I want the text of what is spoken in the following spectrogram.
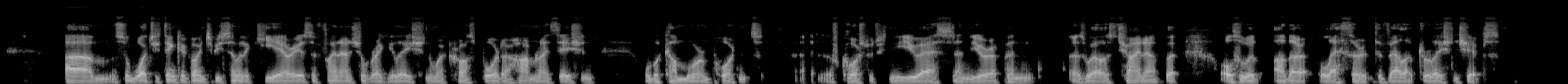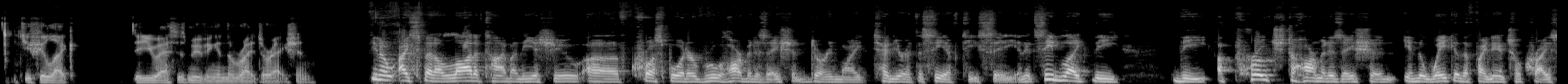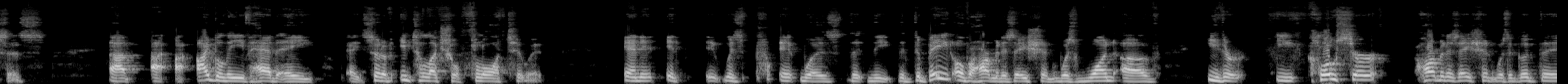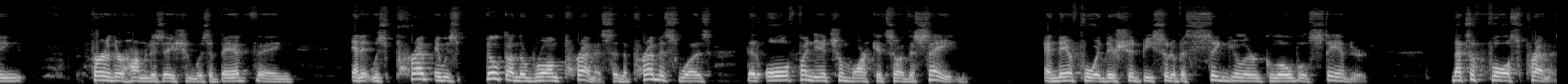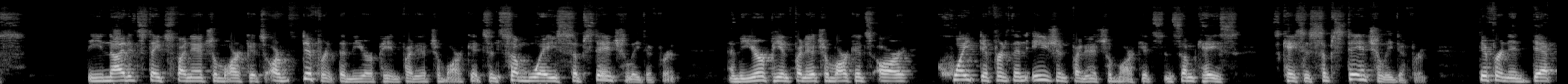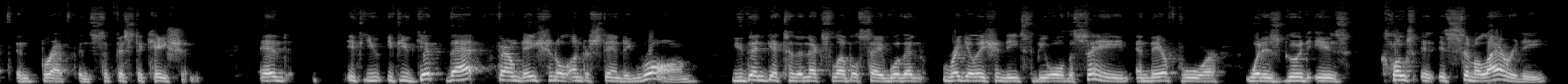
Um, so, what do you think are going to be some of the key areas of financial regulation where cross border harmonization will become more important? uh, of course, between the US and Europe and as well as China, but also with other lesser developed relationships. Do you feel like the US is moving in the right direction? You know, I spent a lot of time on the issue of cross border rule harmonization during my tenure at the CFTC. And it seemed like the, the approach to harmonization in the wake of the financial crisis, uh, I, I, believe, had a, a sort of intellectual flaw to it. And it, it, it was, it was the, the, the debate over harmonization was one of either closer harmonization was a good thing, further harmonization was a bad thing, and it was pre- it was built on the wrong premise. And the premise was that all financial markets are the same, and therefore there should be sort of a singular global standard. That's a false premise. The United States financial markets are different than the European financial markets, in some ways substantially different. And the European financial markets are quite different than Asian financial markets, in some case, cases substantially different, different in depth and breadth and sophistication. And if you if you get that foundational understanding wrong, you then get to the next level, say, well, then regulation needs to be all the same, and therefore what is good is close is similarity,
